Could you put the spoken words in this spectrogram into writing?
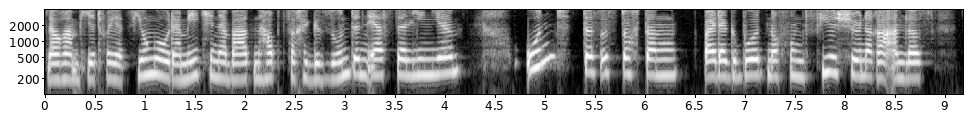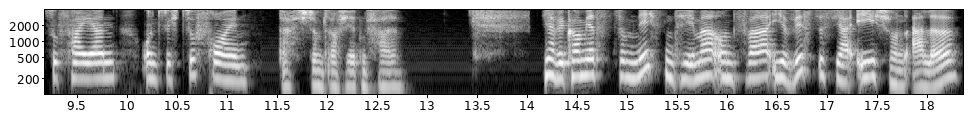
Laura und Pietro jetzt Junge oder Mädchen erwarten, Hauptsache gesund in erster Linie. Und das ist doch dann bei der Geburt noch ein viel schönerer Anlass zu feiern und sich zu freuen. Das stimmt auf jeden Fall. Ja, wir kommen jetzt zum nächsten Thema und zwar, ihr wisst es ja eh schon alle,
